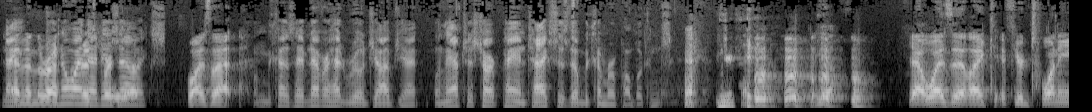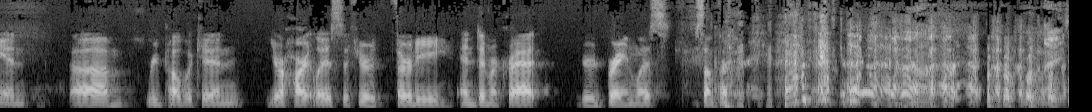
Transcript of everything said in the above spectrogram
Now, and then the rest. You know why that is, Alex? Why is that? Because they've never had real jobs yet. When they have to start paying taxes, they'll become Republicans. yeah. yeah. What is it like? If you're 20 and um, Republican, you're heartless. If you're 30 and Democrat, you're brainless, something. nice.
